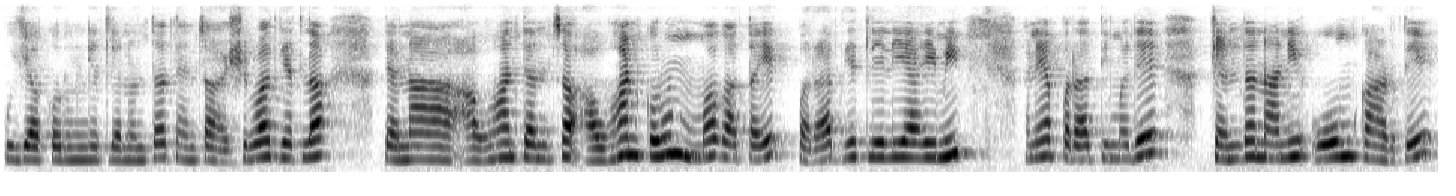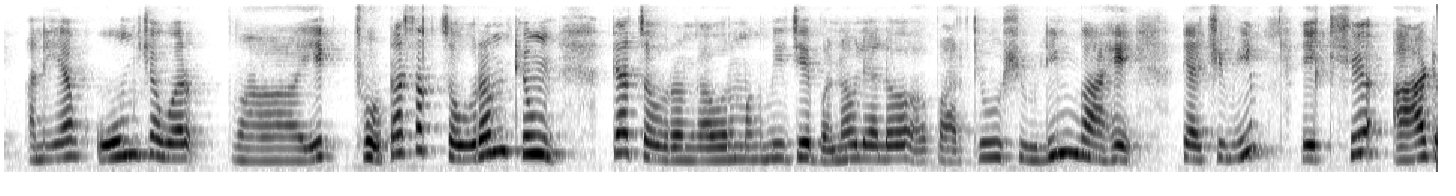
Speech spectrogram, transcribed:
पूजा करून घेतल्यानंतर त्यांचा आशीर्वाद घेतला. त्यांना आव्हान त्यांचं आव्हान करून मग आता एक परात घेतलेली आहे मी. आणि या परातीमध्ये चंदन आणि ओम काढते. आणि या ओमच्या वर एक छोटासा चौरंग ठेवून त्या चौरंगावर मग मी जे बनवलेलं पार्थिव शिवलिंग आहे त्याची मी एकशे आठ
